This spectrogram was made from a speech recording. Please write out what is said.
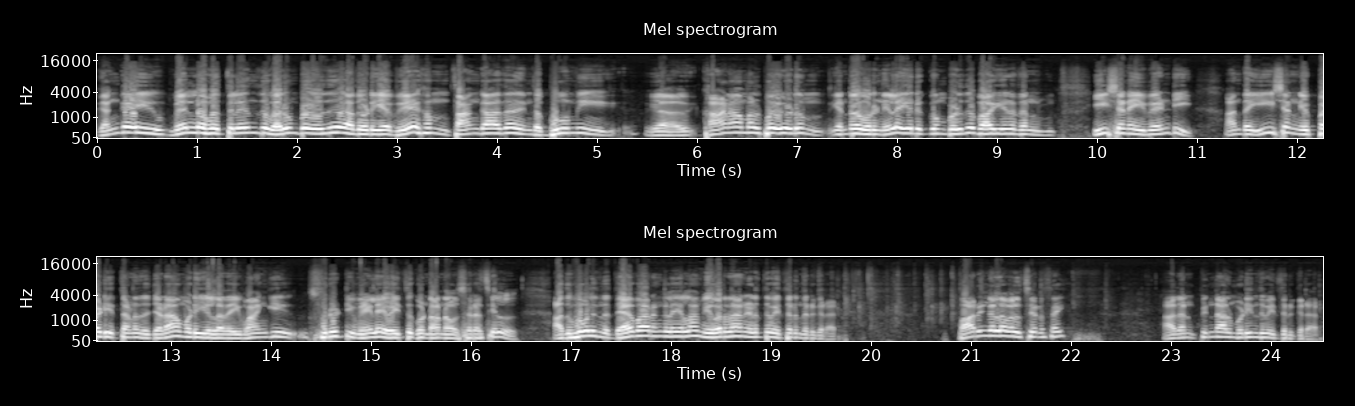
கங்கை மேல்லோகத்திலிருந்து வரும்பொழுது அதோடைய வேகம் தாங்காத இந்த பூமி காணாமல் போய்விடும் என்ற ஒரு நிலை இருக்கும் பொழுது பாகீரதன் ஈசனை வேண்டி அந்த ஈசன் எப்படி தனது ஜடாமுடியில் அதை வாங்கி சுருட்டி மேலே வைத்து கொண்டான சிரசில் அதுபோல் இந்த தேவாரங்களை எல்லாம் இவர்தான் எடுத்து வைத்திருந்திருக்கிறார். பாருங்கள் அவள் சிரசை. அதன் பின்னால் முடிந்து வைத்திருக்கிறார்.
